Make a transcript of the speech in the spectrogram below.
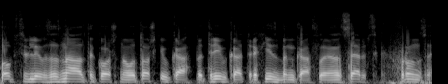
Обстрілів зазнали також Новотошківка, Петрівка, Трьохізбенка, Слов'яносербськ, Фрунзе.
